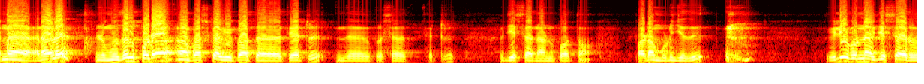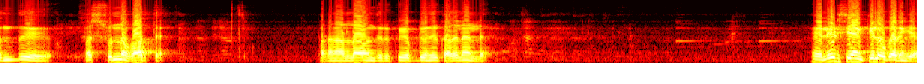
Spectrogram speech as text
என்ன அதனால் முதல் படம் நான் ஃபஸ்ட் காப்பி பார்த்த தேட்ரு இந்த பிரசாத் தேட்ரு விஜய் சார் நான் பார்த்தோம். படம் முடிஞ்சது. வெளியே கொண்ட விஜய் சார் வந்து ஃபஸ்ட் சொன்ன வார்த்தை. படம் நல்லா வந்திருக்கு எப்படி வந்திருக்கு அதெல்லாம் இல்லை. ஏ லேடிஸ் ஏன் கீழே உட்காருங்க?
